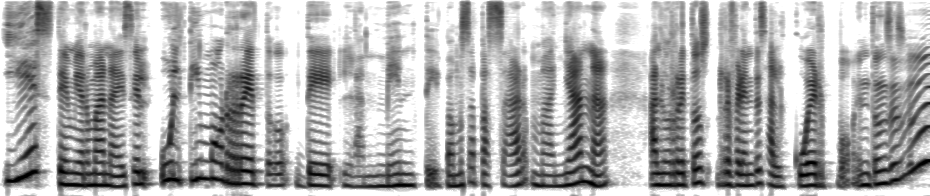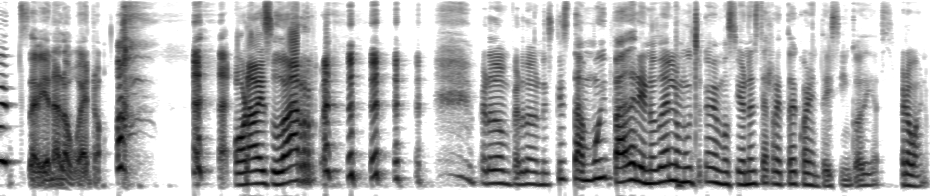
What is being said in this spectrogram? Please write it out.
Y este, mi hermana, es el último reto de la mente. Vamos a pasar mañana a los retos referentes al cuerpo. Entonces, se viene lo bueno. Hora de sudar. perdón, perdón, es que está muy padre. No saben lo mucho que me emociona este reto de 45 días. Pero bueno,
